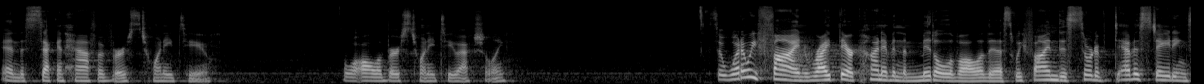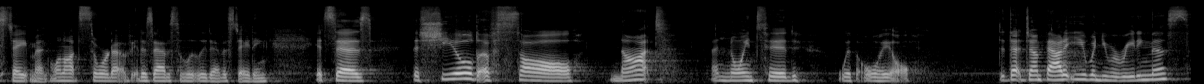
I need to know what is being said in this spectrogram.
and the second half of verse 22. Well, all of verse 22, actually. So, what do we find right there, kind of in the middle of all of this? We find this sort of devastating statement. Well, not sort of, it is absolutely devastating. It says, The shield of Saul, not anointed with oil. Did that jump out at you when you were reading this?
